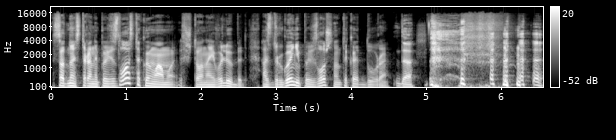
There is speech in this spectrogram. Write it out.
с одной стороны, повезло с такой мамой, что она его любит, а с другой не повезло, что она такая дура. Да.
